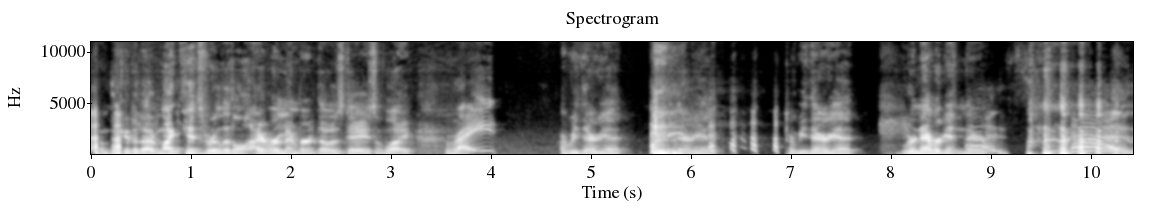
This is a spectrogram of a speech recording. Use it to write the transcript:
I'm thinking of that. My kids were little. I remember those days of like, Right? are we there yet? Are we there yet? Are we there yet? We're never getting there. Yes. Yes.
